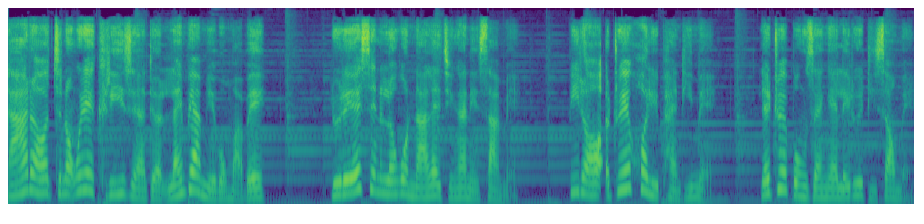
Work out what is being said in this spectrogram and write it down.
ဒါကတော့ကျွန်တော်တို့ရဲ့ခရီးစဉ်အတွက်လိုင်းပြမြေပုံပါပဲလူတွေရဲ့စိတ်နှလုံးကိုနားလဲခြင်းကနေစမယ် ပြီးတော့အတွေ့အခေါ်လေးဖန်တီးမယ်လက်တွေ့ပုံစံငယ်လေးတွေတည်ဆောက်မယ်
